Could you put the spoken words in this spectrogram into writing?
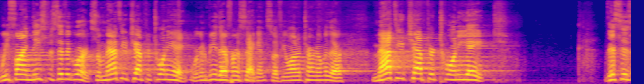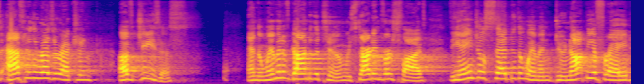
we find these specific words. So, Matthew chapter 28, we're going to be there for a second, so if you want to turn over there. Matthew chapter 28. This is after the resurrection of Jesus, and the women have gone to the tomb. We start in verse 5. The angel said to the women, Do not be afraid,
